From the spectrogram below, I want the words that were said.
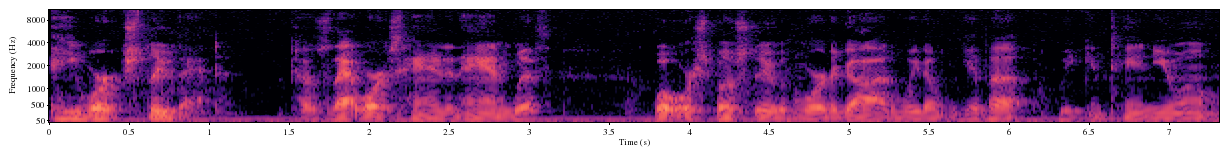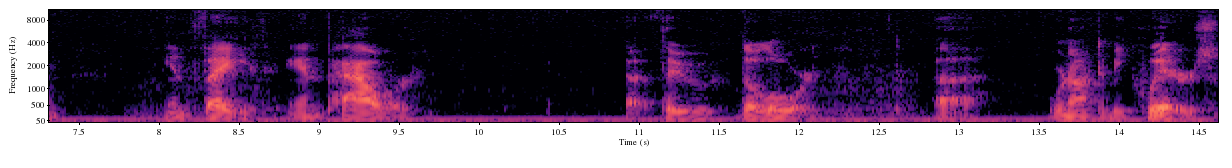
he works through that because that works hand in hand with what we're supposed to do with the Word of God. We don't give up. We continue on in faith and power uh, through the Lord. Uh, we're not to be quitters.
